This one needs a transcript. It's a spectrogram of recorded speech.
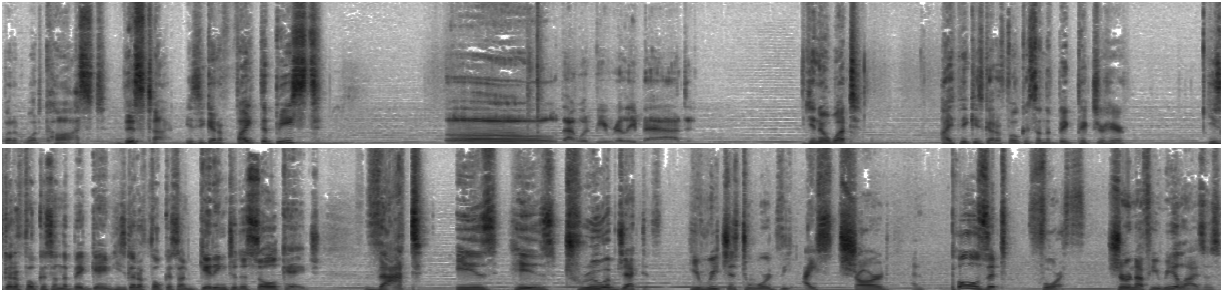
But at what cost? This time, is he gonna fight the beast? Oh, that would be really bad. You know what? I think he's got to focus on the big picture here. He's got to focus on the big game. He's got to focus on getting to the soul cage. That is his true objective. He reaches towards the ice shard and pulls it forth. Sure enough, he realizes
